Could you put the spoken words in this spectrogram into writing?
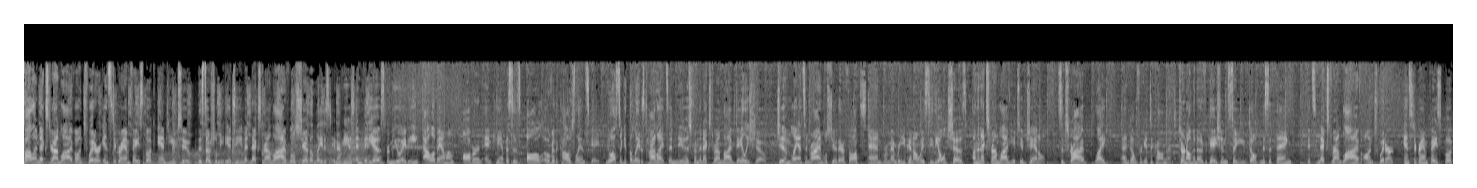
Follow Next Round Live on Twitter, Instagram, Facebook, and YouTube. The social media team at Next Round Live will share the latest interviews and videos from UAB, Alabama, Auburn, and campuses all over the college landscape. You'll also get the latest highlights and news from the Next Round Live Daily Show. Jim, Lance, and Ryan will share their thoughts, and remember you can always see the old shows on the Next Round Live YouTube channel. Subscribe, like, and don't forget to comment. Turn on the notifications so you don't miss a thing. It's Next Round Live on Twitter, Instagram, Facebook,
